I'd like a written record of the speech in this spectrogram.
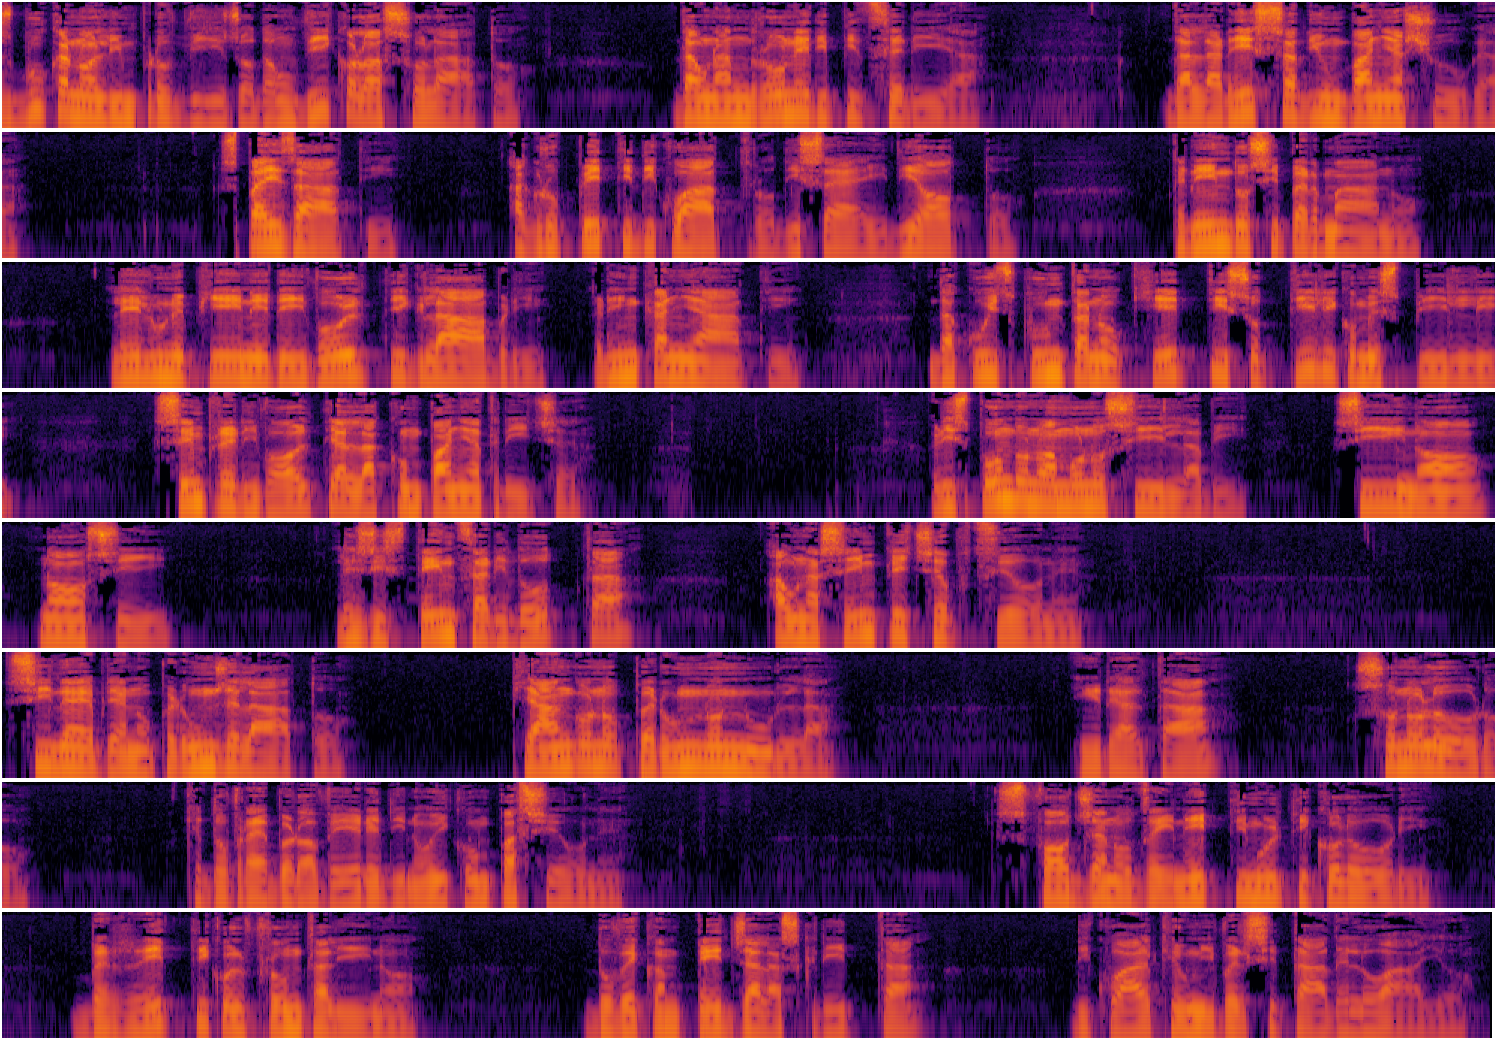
sbucano all'improvviso da un vicolo assolato, da un androne di pizzeria, dalla ressa di un bagnasciuga, spaesati, a gruppetti di quattro, di sei, di otto, tenendosi per mano, le lune piene dei volti glabri, rincagnati, da cui spuntano occhietti sottili come spilli, sempre rivolti all'accompagnatrice. Rispondono a monosillabi, sì, no, no, sì, l'esistenza ridotta a una semplice opzione. Si inebriano per un gelato, piangono per un non nulla. In realtà sono loro che dovrebbero avere di noi compassione. Sfoggiano zainetti multicolori, berretti col frontalino, dove campeggia la scritta di qualche università dell'Ohio.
